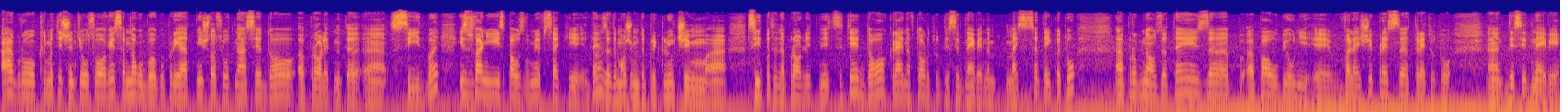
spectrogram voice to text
Агроклиматичните условия са много благоприятни, що се отнася до пролетната сидба. И затова ние използваме всеки ден, за да можем да приключим сидбата на пролетниците до края на второто десетдневие на месеца, тъй като прогнозата е за по-обилни е, валежи през третото десетдневие.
